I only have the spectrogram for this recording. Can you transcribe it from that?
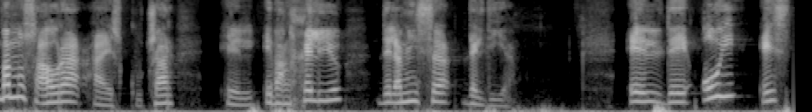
Vamos ahora a escuchar el Evangelio de la misa del día. El de hoy es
